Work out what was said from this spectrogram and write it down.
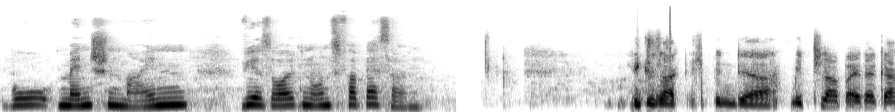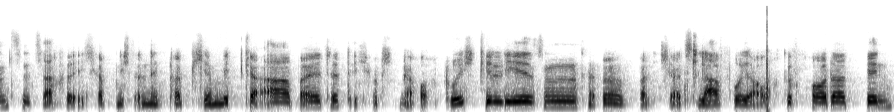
wo Menschen meinen, wir sollten uns verbessern. Wie gesagt, ich bin der Mittler bei der ganzen Sache. Ich habe nicht an dem Papier mitgearbeitet. Ich habe es mir auch durchgelesen, äh, weil ich als LAFO ja auch gefordert bin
